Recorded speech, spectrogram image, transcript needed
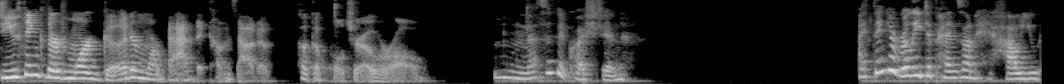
Do you think there's more good or more bad that comes out of hookup culture overall? Hmm, that's a good question. I think it really depends on how you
